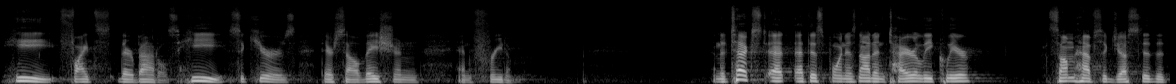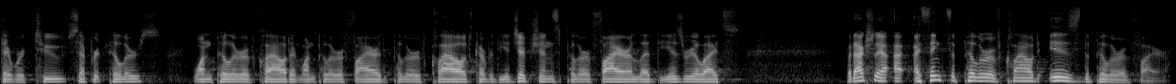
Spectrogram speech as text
He fights their battles. He secures their salvation and freedom. And the text at, at this point is not entirely clear. Some have suggested that there were two separate pillars one pillar of cloud and one pillar of fire. The pillar of cloud covered the Egyptians, the pillar of fire led the Israelites. But actually, I, I think the pillar of cloud is the pillar of fire.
